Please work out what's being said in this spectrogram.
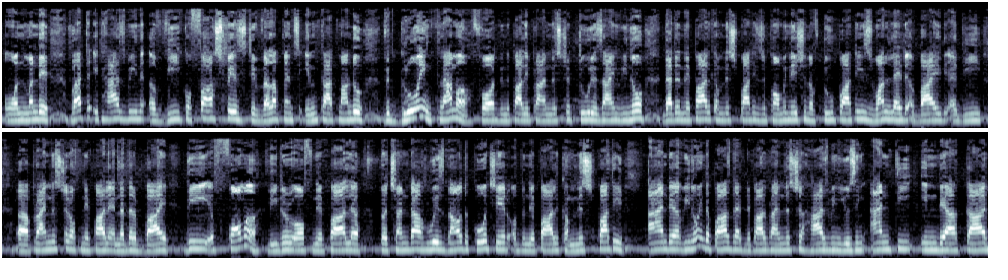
on Monday. But it has been a week of fast-paced developments in Kathmandu with growing clamor for the Nepali Prime Minister to resign. We know that the Nepal Communist Party is a combination of two parties, one led by the, uh, the uh, Prime Minister of Nepal, another by the former leader of Nepal, uh, Prachanda, who is now the co-chair of the Nepal Communist Party. And uh, we know in the past that Nepal Prime Minister has been using anti-India card,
